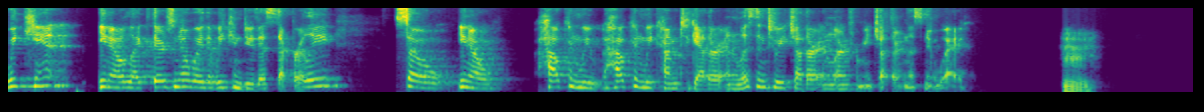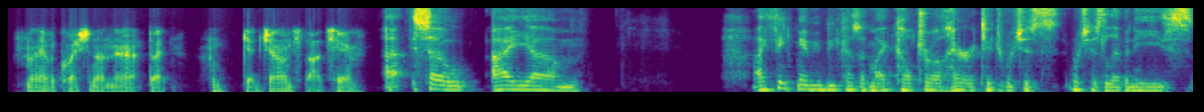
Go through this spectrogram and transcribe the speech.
we can't, you know, like there's no way that we can do this separately. So, you know, how can we how can we come together and listen to each other and learn from each other in this new way? Hmm. I have a question on that, but I'll get John's thoughts here. Uh, so I um I think maybe because of my cultural heritage, which is which is Lebanese,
